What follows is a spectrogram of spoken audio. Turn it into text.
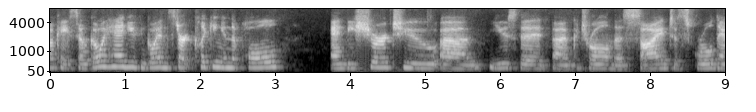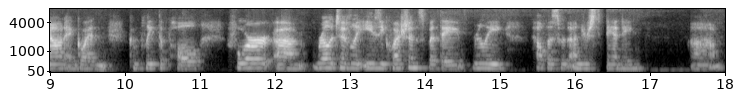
Okay, so go ahead. You can go ahead and start clicking in the poll and be sure to um, use the um, control on the side to scroll down and go ahead and complete the poll for um, relatively easy questions, but they really help us with understanding um,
